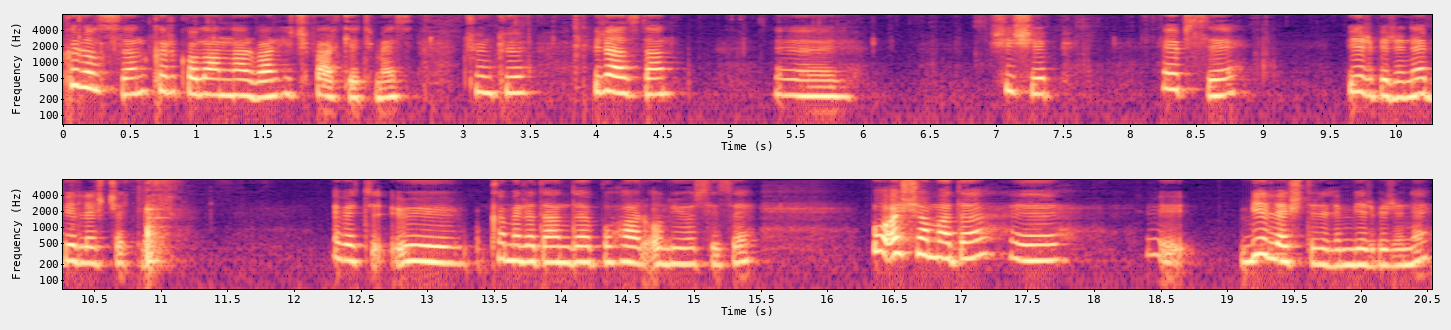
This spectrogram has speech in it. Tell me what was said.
Kırılsın, kırık olanlar var hiç fark etmez. Çünkü birazdan e, şişip hepsi birbirine birleşecekler. Evet, e, kameradan da buhar oluyor size. Bu aşamada e, e, birleştirelim birbirine.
